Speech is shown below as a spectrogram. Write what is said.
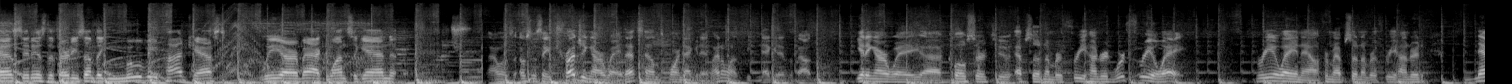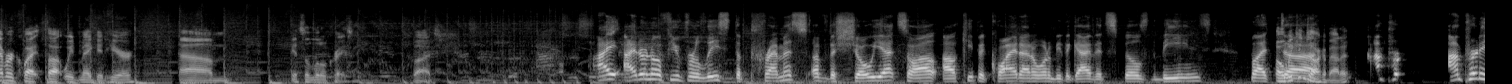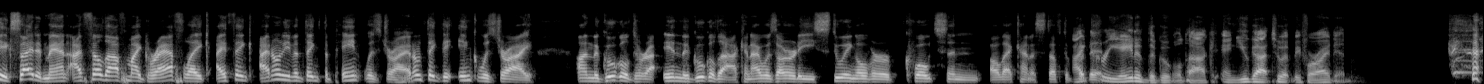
Yes, it is the 30 something movie podcast. We are back once again. I was, I was going to say trudging our way. That sounds more negative. I don't want to be negative about getting our way uh, closer to episode number 300. We're three away. Three away now from episode number 300. Never quite thought we'd make it here. Um, it's a little crazy, but I, I don't know if you've released the premise of the show yet, so I'll I'll keep it quiet. I don't want to be the guy that spills the beans. But oh, we can uh, talk about it. I'm pr- I'm pretty excited, man. I filled off my graph. Like I think I don't even think the paint was dry. I mm-hmm. don't think the ink was dry on the Google in the Google Doc, and I was already stewing over quotes and all that kind of stuff to I put in. created the Google Doc, and you got to it before I did.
